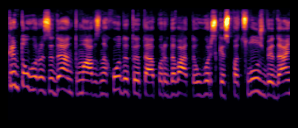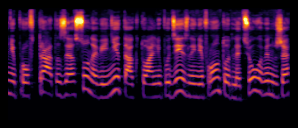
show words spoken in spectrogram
Крім того, резидент мав знаходити та передавати угорській спецслужбі дані про втрати ЗСУ на війні та актуальні події з лінії фронту. Для цього він вже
